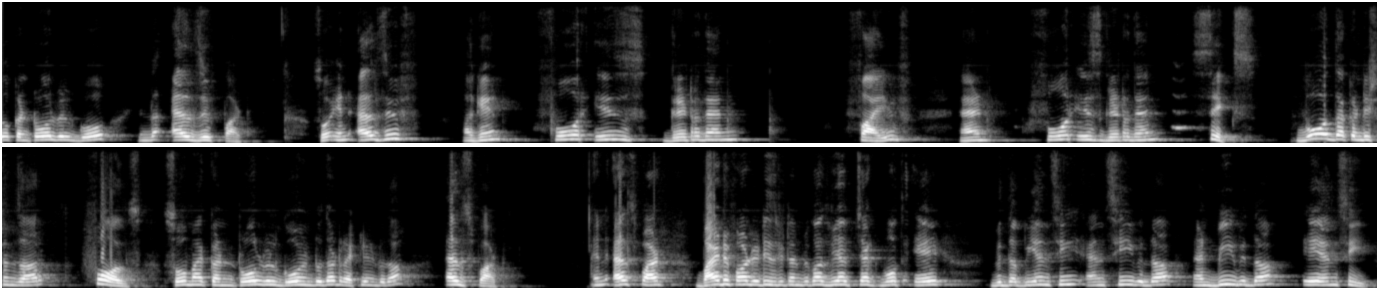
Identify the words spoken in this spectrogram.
the control will go in the else if part. So in else if again 4 is greater than 5 and 4 is greater than 6 both the conditions are false. So my control will go into the directly into the else part. In else part by default it is written because we have checked both a with the b and c and c with the and b with the a and c.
